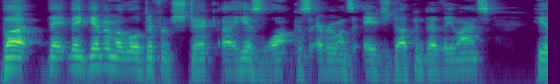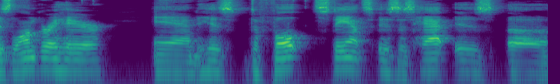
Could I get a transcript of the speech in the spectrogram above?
But they, they give him a little different shtick. Uh, he has long because everyone's aged up in Deadly Alliance. He has long gray hair, and his default stance is his hat is uh,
